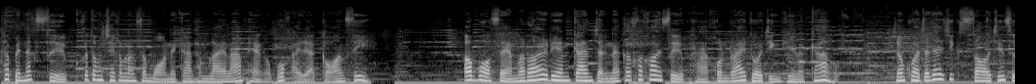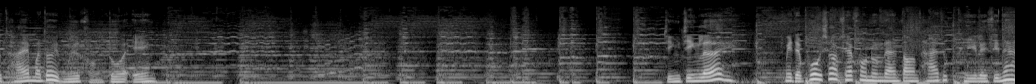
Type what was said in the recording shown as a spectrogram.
ถ้าเป็นนักสืบก็ต้องใช้กำลังสมองในการทำลายล้างแผนของพวกอาชญากรสิ เอาเบาะแสมาร้อยเรียงกันจากนั้นก็ค่อยๆ สืบหาคนร้ายตัวจริงทีละก้าว จนกว่าจะได้จิ๊กซอว์ชิ้นสุดท้ายมาด้วยมือของตัวเอง จริงๆเลย มีแต่พวกชอบใช้ความรุนแรงตอนท้ายทุกทีเลยสินะ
